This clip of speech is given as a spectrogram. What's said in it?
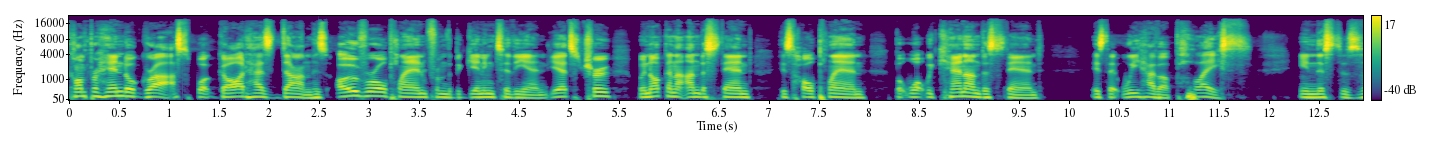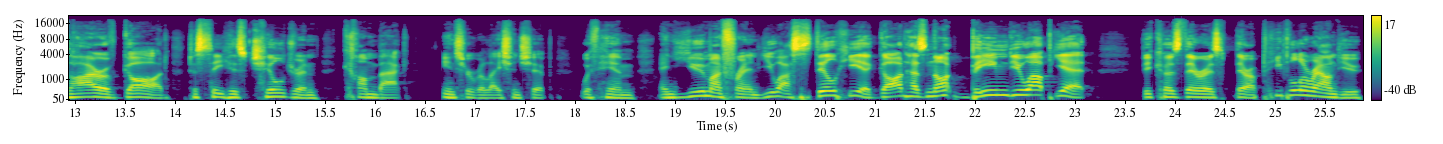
comprehend, or grasp what God has done, his overall plan from the beginning to the end. Yeah, it's true, we're not going to understand his whole plan, but what we can understand is that we have a place in this desire of God to see his children come back into relationship with him. And you, my friend, you are still here. God has not beamed you up yet because there is there are people around you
